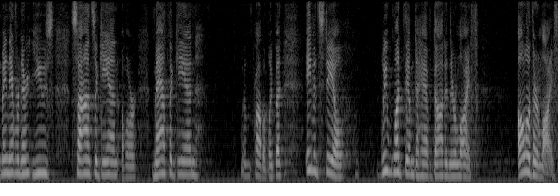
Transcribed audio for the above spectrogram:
may never, never use science again or math again, well, probably, but even still, we want them to have God in their life, all of their life.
